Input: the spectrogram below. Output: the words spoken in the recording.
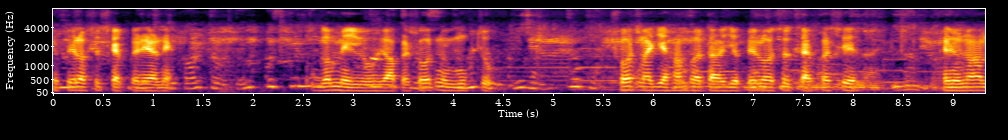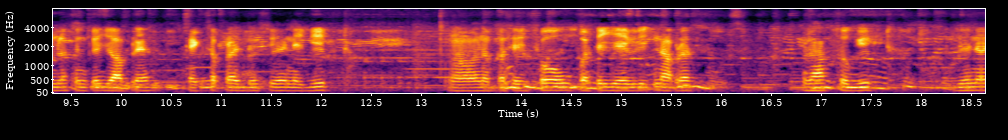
જે પેલો સબસ્ક્રાઈબ કરે અને ગમે એવું હોય, આપણે શોર્ટનું મૂકશું. શોર્ટમાં જે સાંભળતા હોય, જે પેલો સબસ્ક્રાઈબ કરશે, એનું નામ લખીને કહેજો. આપણે કંઈક સરપ્રાઈઝ દઈશું એની ગિફ્ટ અને પછી શો ઉપર થઈ જાય એવી રીતના આપણે રાખશું ગિફ્ટ જેને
